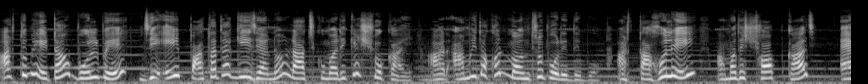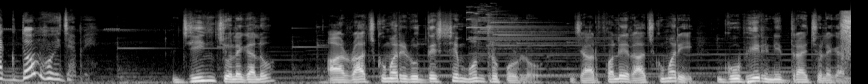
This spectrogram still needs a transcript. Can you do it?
আর তুমি এটাও বলবে যে এই পাতাটা গিয়ে যেন রাজকুমারীকে শোকায়, আর আমি তখন মন্ত্র পড়ে দেব। আর তাহলেই আমাদের সব কাজ একদম হয়ে যাবে। জিন চলে গেল, আর রাজকুমারীর উদ্দেশ্যে মন্ত্র পড়ল, যার ফলে রাজকুমারী গভীর নিদ্রায় চলে গেল।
